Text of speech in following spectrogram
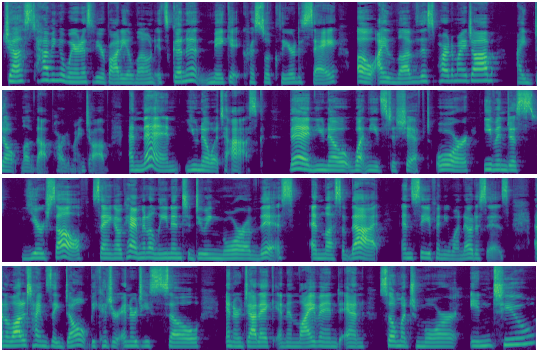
just having awareness of your body alone, it's going to make it crystal clear to say, oh, I love this part of my job. I don't love that part of my job. And then you know what to ask. Then you know what needs to shift, or even just yourself saying, okay, I'm going to lean into doing more of this and less of that and see if anyone notices. And a lot of times they don't because your energy is so energetic and enlivened and so much more into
